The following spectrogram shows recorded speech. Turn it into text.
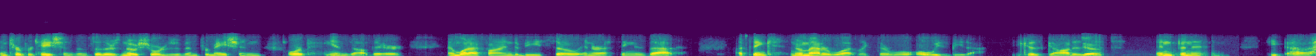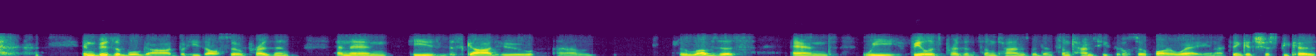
interpretations and so there's no shortage of information or opinions out there. And what i find to be so interesting is that I think no matter what, like there will always be that because God is yeah. infinite, he, uh, invisible God, but He's also present, and then He's this God who um, who loves us, and we feel His presence sometimes, but then sometimes He feels so far away, and I think it's just because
